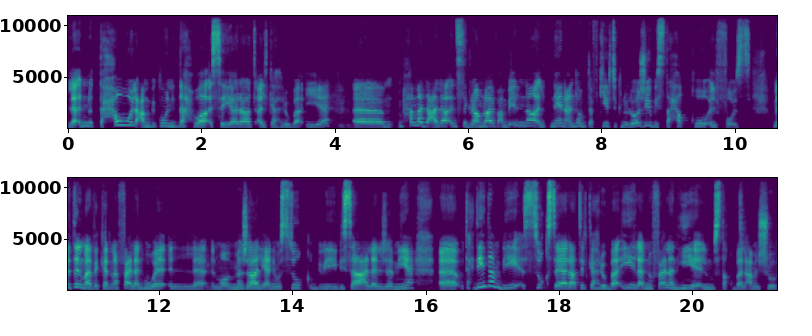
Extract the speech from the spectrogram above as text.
لأنه التحول عم بيكون نحو السيارات الكهربائية. آم، محمد على إنستغرام live عم بيقول لنا الاثنين عندهم تفكير تكنولوجي وبيستحقوا الفوز. مثل ما ذكرنا فعلا هو المجال يعني والسوق بي- بيساع للجميع. آه، وتحديدا بسوق السيارات الكهربائية لأنه فعلا هي المستقبل عم نشوف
